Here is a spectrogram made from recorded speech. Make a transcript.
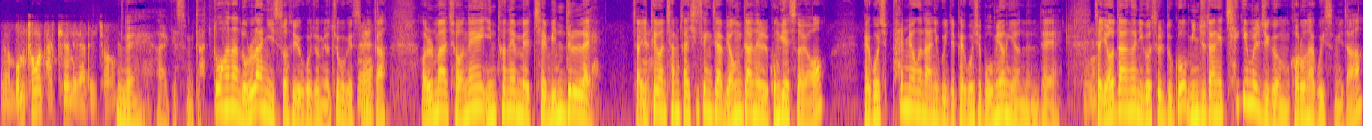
어, 몸통을 밝혀내야 되죠. 네, 알겠습니다. 또 하나 논란이 있어서 요거 좀 여쭤보겠습니다. 네. 얼마 전에 인터넷 매체 민들레 자 네. 이태원 참사 희생자 명단을 공개했어요. 158명은 아니고 이제 155명이었는데 네. 자 여당은 이것을 두고 민주당의 책임을 지금 거론하고 있습니다.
